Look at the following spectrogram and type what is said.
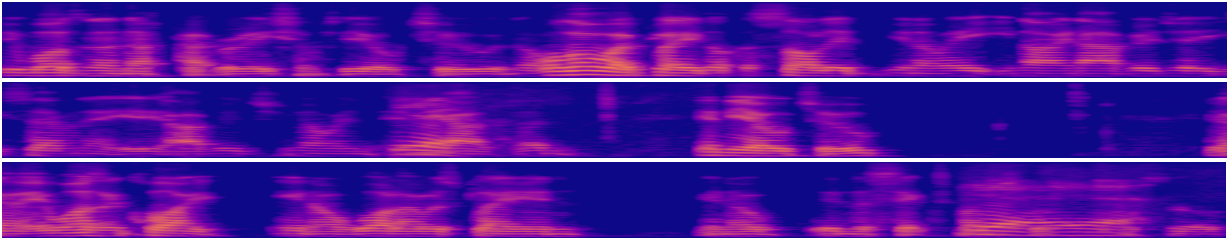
it wasn't enough preparation for the O2. And although I played at a solid, you know, 89 average, 87, 88 average, you know, in, in yeah. the in the O2, you know, it wasn't quite, you know, what I was playing, you know, in the six months. Yeah, yeah. So,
